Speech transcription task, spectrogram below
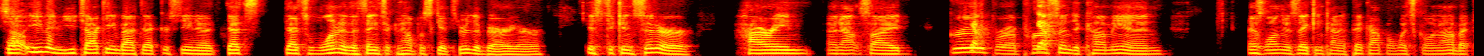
So. Well, even you talking about that, Christina, that's that's one of the things that can help us get through the barrier is to consider hiring an outside group yep. or a person yep. to come in as long as they can kind of pick up on what's going on. But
